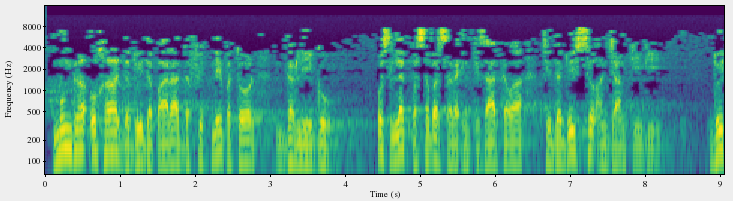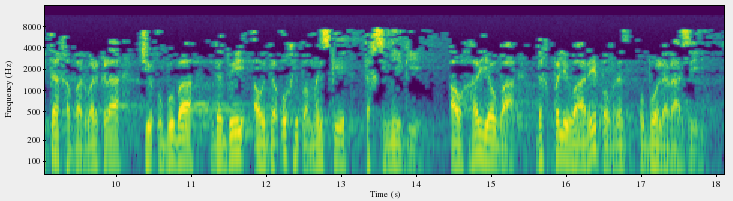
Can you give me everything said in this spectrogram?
مونږه اوخه د دوی د پاره د فتنې په تور درلیګو اوس لک په صبر سره انتظار کوا چې د دوی سو انجام کیږي دوی ته خبر ورکړه چې ابوبا د دوی او د اوخي په منځ کې تقسیمیږي او هر یو با د خپل واره په ورځ وبول راځي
